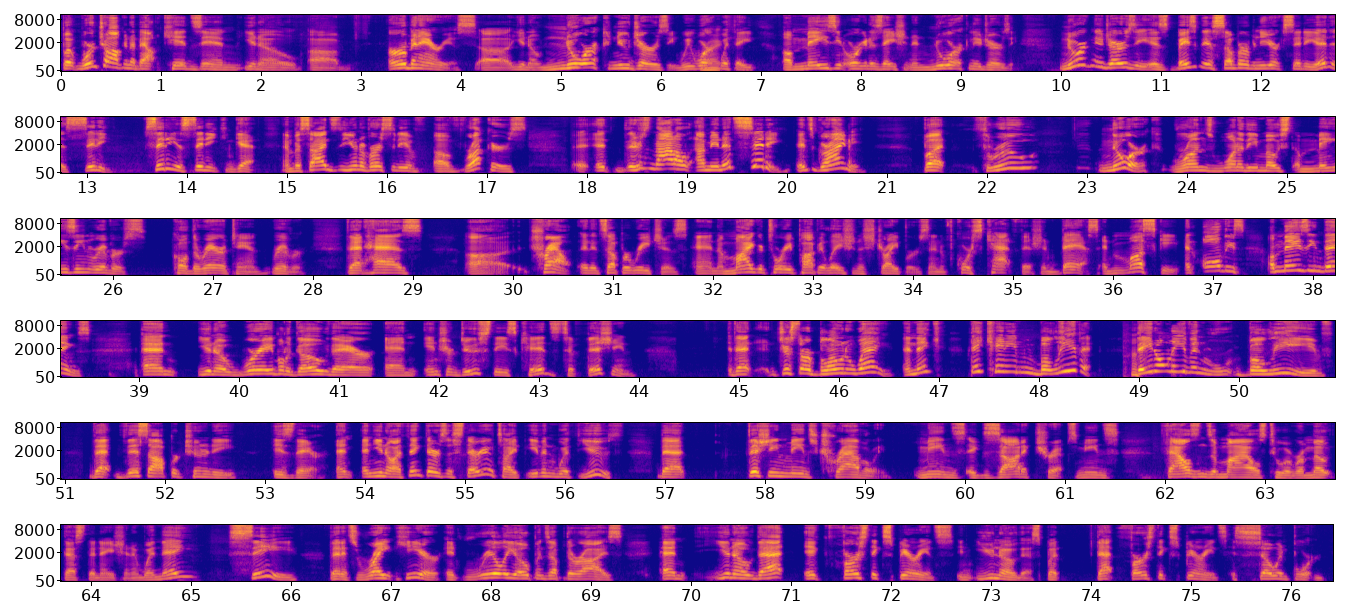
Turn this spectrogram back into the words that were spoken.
But we're talking about kids in, you know, um, urban areas. Uh, you know, Newark, New Jersey. We work Right. with a amazing organization in Newark, New Jersey. Newark, New Jersey is basically a suburb of New York City. It is city, city as city can get. And besides the University of, of Rutgers, it, it there's not a, I mean, it's city, it's grimy. But through Newark runs one of the most amazing rivers called the Raritan River that has uh, trout in its upper reaches and a migratory population of stripers and of course catfish and bass and muskie and all these amazing things and you know we're able to go there and introduce these kids to fishing that just are blown away and they they can't even believe it they don't even believe that this opportunity is there and and you know i think there's a stereotype even with youth that fishing means traveling means exotic trips, means thousands of miles to a remote destination. And when they see that it's right here, it really opens up their eyes. And you know that first experience, and you know this, but that first experience is so important.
